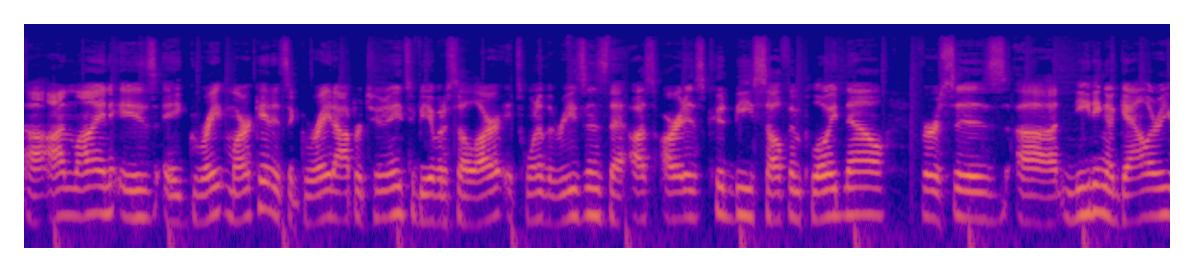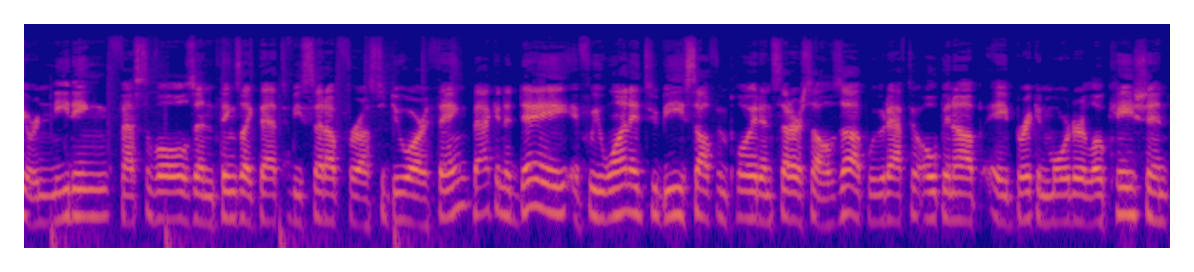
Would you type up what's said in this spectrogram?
Uh, online is a great market. It's a great opportunity to be able to sell art. It's one of the reasons that us artists could be self-employed now versus uh, needing a gallery or needing festivals and things like that to be set up for us to do our thing. Back in the day, if we wanted to be self-employed and set ourselves up, we would have to open up a brick and mortar location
